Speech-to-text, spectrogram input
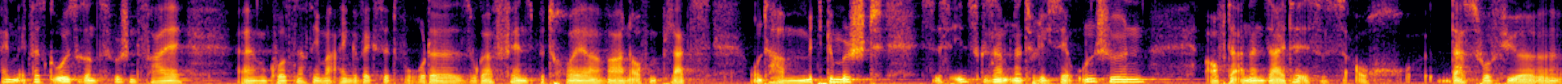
einem etwas größeren Zwischenfall. Ähm, kurz nachdem er eingewechselt wurde, sogar Fans, Betreuer waren auf dem Platz und haben mitgemischt. Es ist insgesamt natürlich sehr unschön. Auf der anderen Seite ist es auch das, wofür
